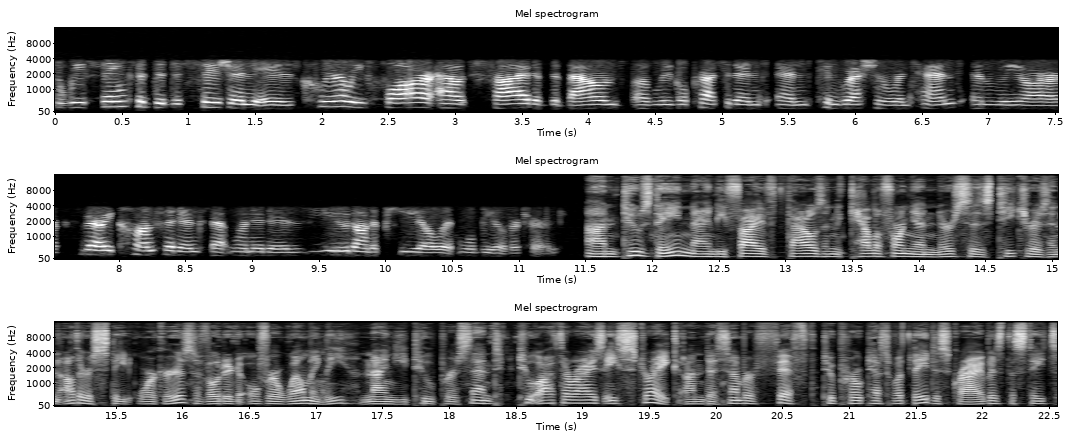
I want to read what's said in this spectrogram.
So we think that the decision is clearly far outside of the bounds of legal precedent and congressional intent, and we are very confident that when it is viewed on appeal, it will be overturned. On Tuesday, 95,000 California nurses, teachers, and other state workers voted overwhelmingly, 92%, to authorize a strike on December 5th to protest what they describe as the state's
